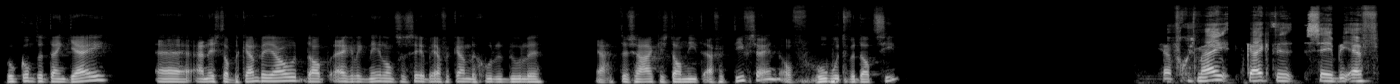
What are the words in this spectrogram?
Hoe komt het, denk jij, en is dat bekend bij jou, dat eigenlijk Nederlandse CBR-verkende goede doelen ja, de zaakjes dan niet effectief zijn? Of hoe moeten we dat zien? Ja, volgens mij kijkt de CBF,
